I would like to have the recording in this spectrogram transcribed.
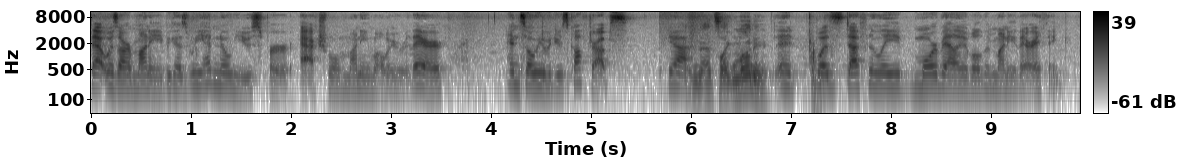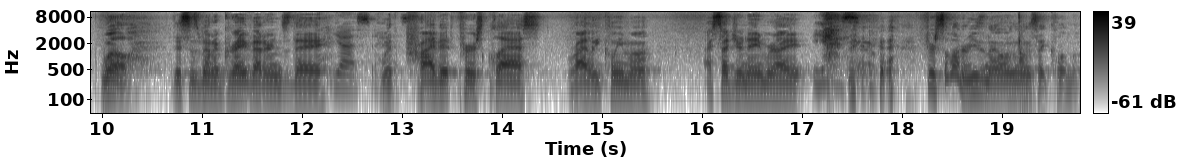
that was our money because we had no use for actual money while we were there, and so we would use cough drops. Yeah. and that's like money. it was definitely more valuable than money there, I think. Well, this has been a great Veterans Day. Yes. it With has. Private First Class Riley Klima. I said your name right. yes. For some odd reason, I always want to say Klima.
